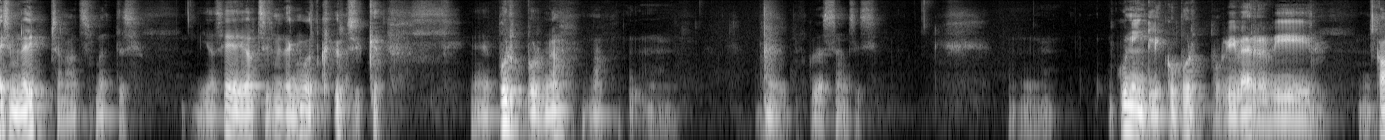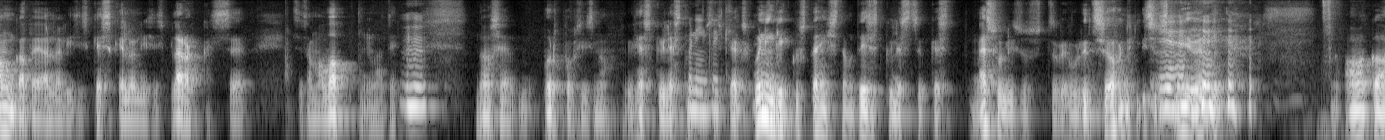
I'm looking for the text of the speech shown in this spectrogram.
esimene lipp sõna otseses mõttes ja see ei olnud siis midagi muud kui sihuke purpur, noh, noh. kuidas see on siis? kuningliku purpuri värvi kanga peal oli siis keskel oli siis plärakas see, seesama vapp niimoodi Mm -hmm. Noh, see purpur siis noh, ühest küljest Kuninglik. peaks kuninglikkust tähistama, teisest küljest sihukest mässulisust, revolutsioonilisust Jah. nii-öelda. aga,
